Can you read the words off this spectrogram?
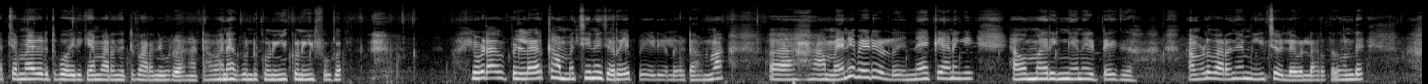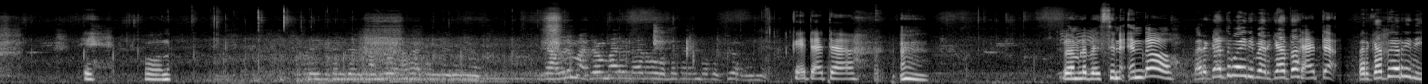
അച്ഛമ്മയുടെ അടുത്ത് പോയിരിക്കാൻ പറഞ്ഞിട്ട് പറഞ്ഞു വിടുകയാണ് കേട്ടോ. അവനെ കൊണ്ട് കുണുങ്ങി കുണുങ്ങി പോവുക ഇവിടെ പിള്ളേർക്ക് അമ്മച്ചീനെ ചെറിയ പേടിയുള്ളൂ കേട്ടോ. അമ്മ അമ്മേനെ പേടിയുള്ളൂ. എന്നെയൊക്കെ ആണെങ്കിൽ അവന്മാരിങ്ങനെ ഇട്ടേക്കുക നമ്മൾ പറഞ്ഞാൽ മീച്ചമില്ല പിള്ളേർക്ക്. അതുകൊണ്ട് ഏ പോന്നു. Okay tata. ഇപ്പോൾ നമ്മൾ ബസ്സിന്. എന്തോ? പെരക്കാത്ത് പോയി പെരക്കാത്ത. ടാറ്റ. പെരക്കാത്ത് കയറിയിരി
